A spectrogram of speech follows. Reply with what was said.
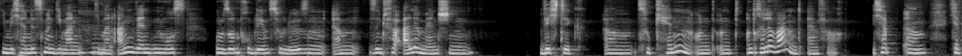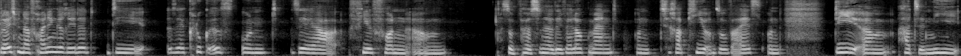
die Mechanismen, die man, mhm. die man anwenden muss, um so ein Problem zu lösen, ähm, sind für alle Menschen wichtig ähm, zu kennen und, und, und relevant einfach. Ich habe ähm, ich hab neulich mit einer Freundin geredet, die sehr klug ist und sehr viel von ähm, so Personal Development und Therapie und so weiß. Und die ähm, hatte nie,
